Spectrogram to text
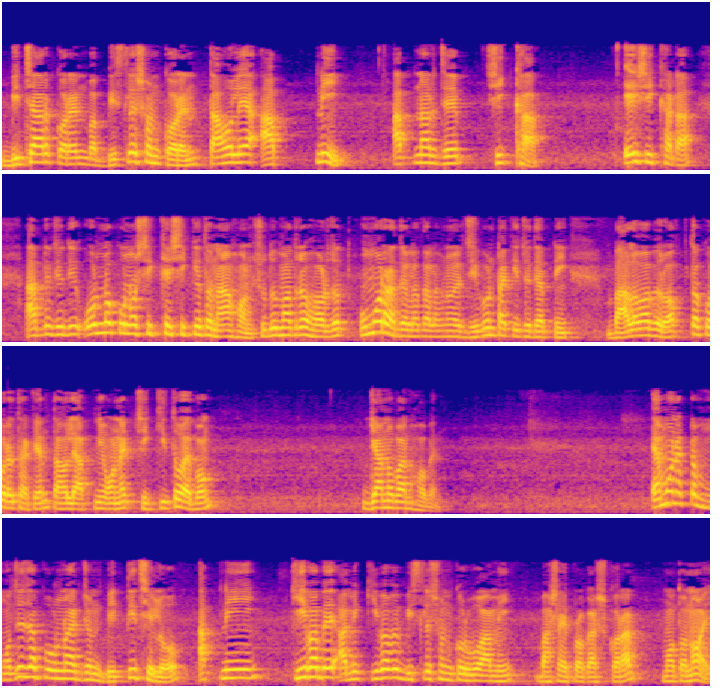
বিচার করেন বা বিশ্লেষণ করেন, তাহলে আপনি, আপনার যে শিক্ষা, এই শিক্ষাটা আপনি যদি অন্য কোনো শিক্ষায় শিক্ষিত না হন, শুধুমাত্র হরজত উমর রাদিল্লাহ তালাহনের জীবনটাকে যদি আপনি ভালোভাবে রপ্ত করে থাকেন, তাহলে আপনি অনেক শিক্ষিত এবং জ্ঞানবান হবেন। এমন একটা মজেজাপূর্ণ একজন ব্যক্তি ছিল, আপনি কীভাবে, আমি কীভাবে বিশ্লেষণ করব আমি ভাষায় প্রকাশ করার মতো নয়।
